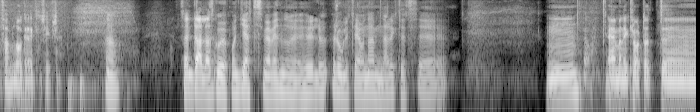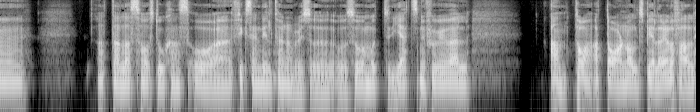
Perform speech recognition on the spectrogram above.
05 lag är det kanske ja. Sen Dallas går upp mot Jets, men jag vet inte hur roligt det är att nämna riktigt. Eh, Mm. Ja. Nej, men det är klart att, eh, att Dallas har stor chans att eh, fixa en del turnovers och, och så mot Jets. Nu får vi väl anta att Darnold spelar i alla fall.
